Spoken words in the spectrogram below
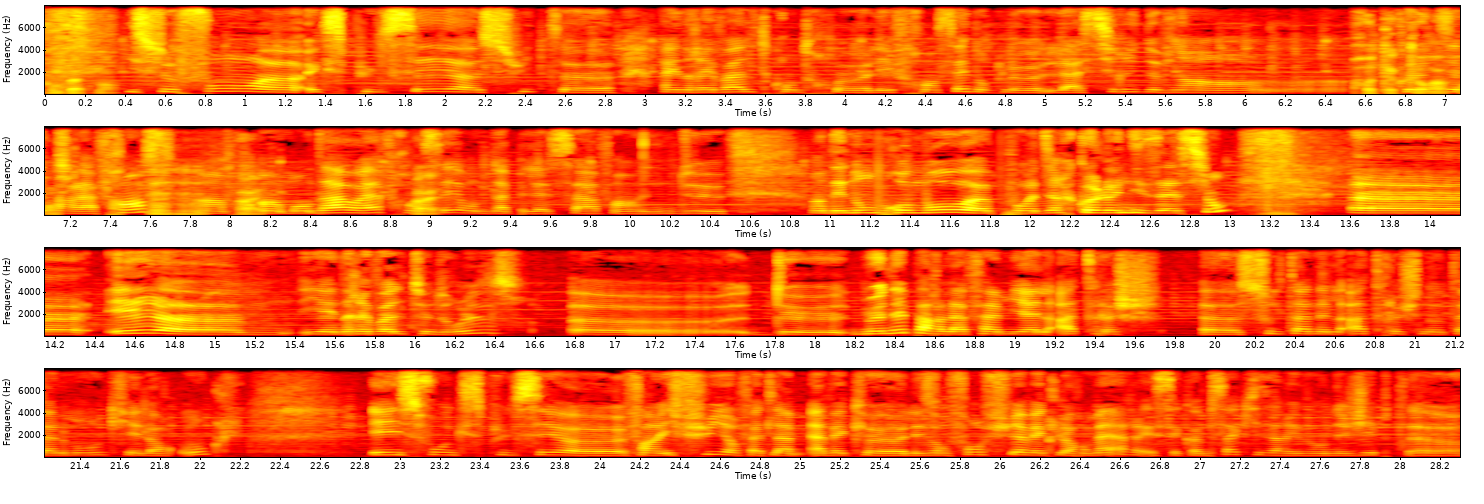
Complètement. ils se font euh, expulser euh, suite euh, à une révolte contre les Français, donc le- la Syrie devient colonisée par la France, Mhm, un, ouais. un mandat ouais, français, on appelle ça, enfin de- un des nombreux mots euh, pour dire colonisation. Euh, et euh, il y a une révolte druze de, menée par la famille El-Atrash, euh, Sultan El-Atrash notamment, qui est leur oncle. Et ils se font expulser, euh, enfin ils fuient en fait, avec euh, les enfants fuient avec leur mère, et c'est comme ça qu'ils arrivent en Égypte, euh,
